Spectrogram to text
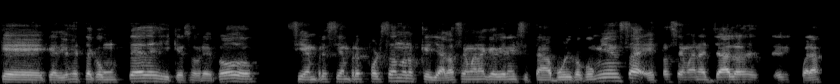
que, que Dios esté con ustedes y que sobre todo siempre, siempre esforzándonos que ya la semana que viene el sistema público comienza, esta semana ya las escuelas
